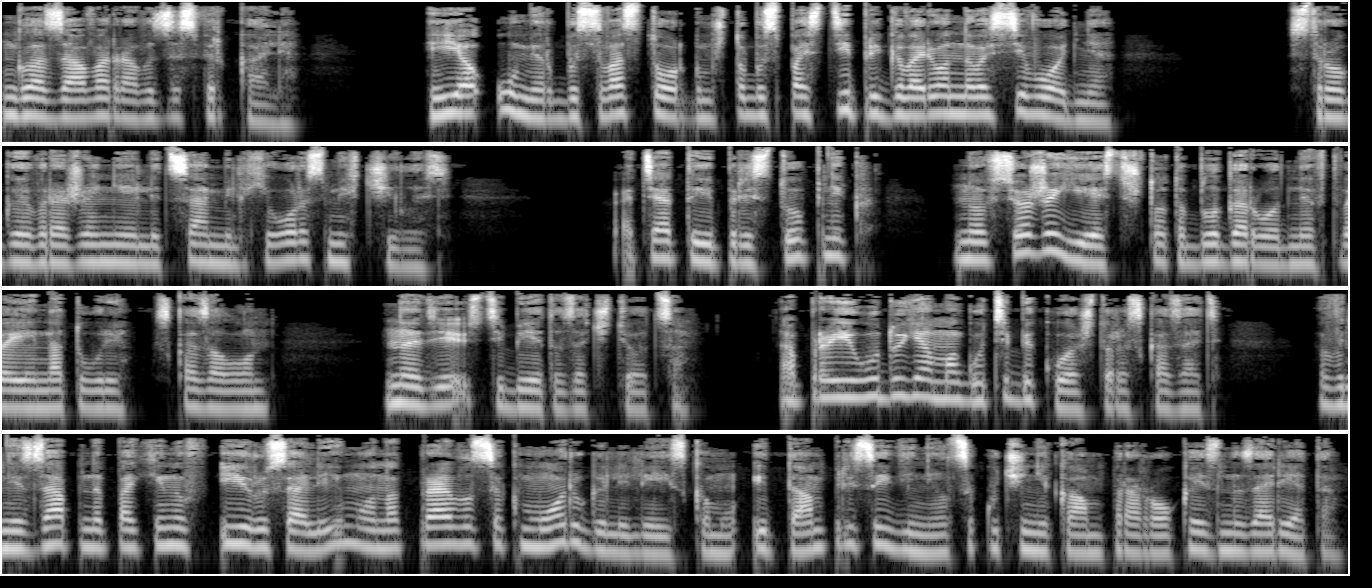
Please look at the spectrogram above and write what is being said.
Глаза воравы засверкали. «И я умер бы с восторгом, чтобы спасти приговоренного сегодня», Строгое выражение лица Мельхиора смягчилось. «Хотя ты и преступник, но все же есть что-то благородное в твоей натуре», — сказал он. «Надеюсь, тебе это зачтется. А про Иуду я могу тебе кое-что рассказать». Внезапно покинув Иерусалим, он отправился к морю Галилейскому и там присоединился к ученикам пророка из Назарета.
